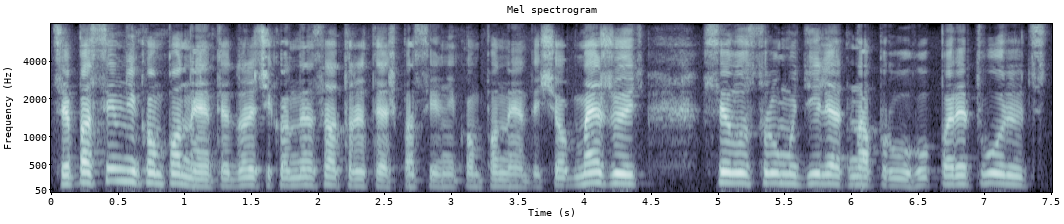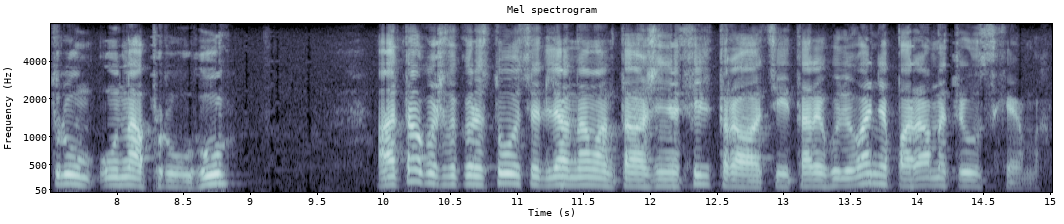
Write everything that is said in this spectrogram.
Це пасивні компоненти, до речі, конденсатори теж пасивні компоненти, що обмежують силу струму, ділять напругу, перетворюють струм у напругу а також використовуються для навантаження, фільтрації та регулювання параметрів у схемах.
